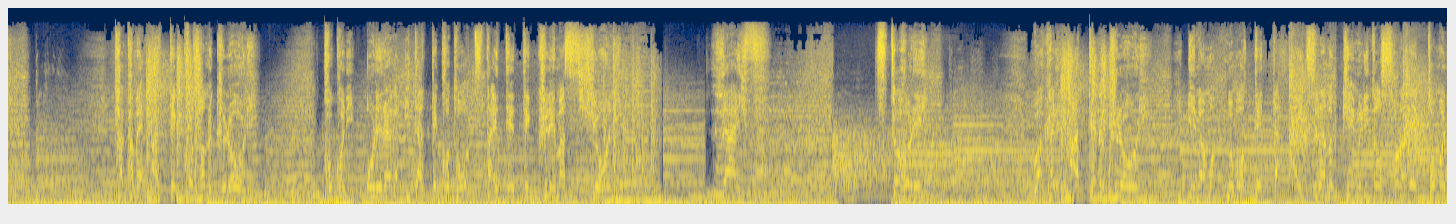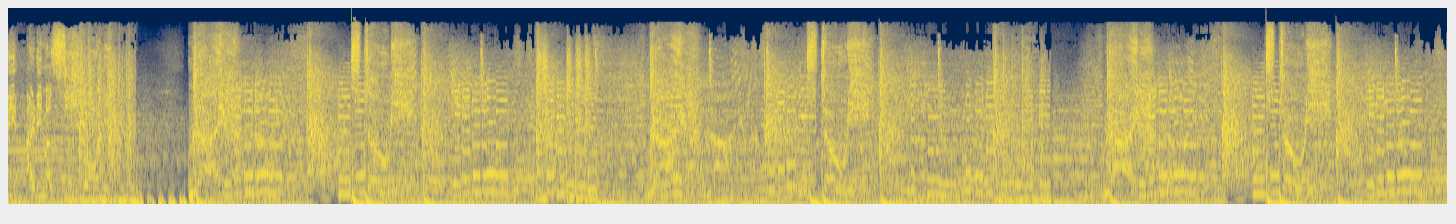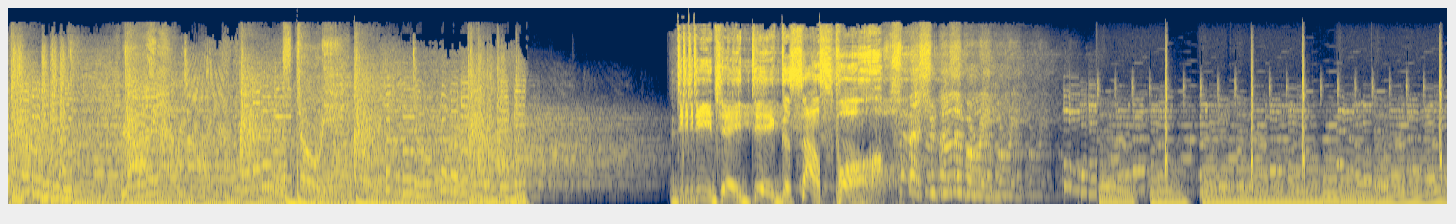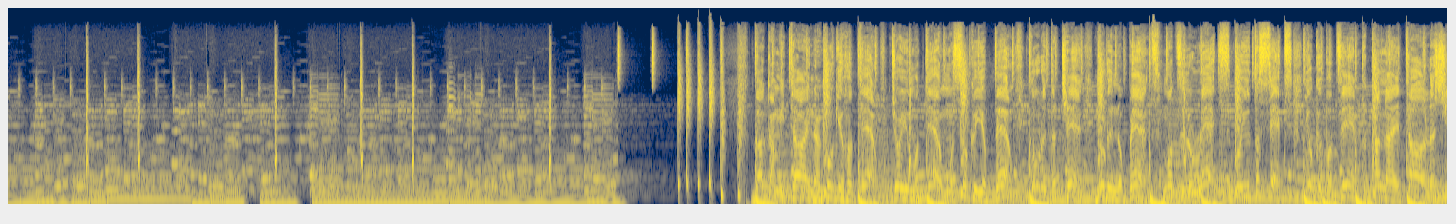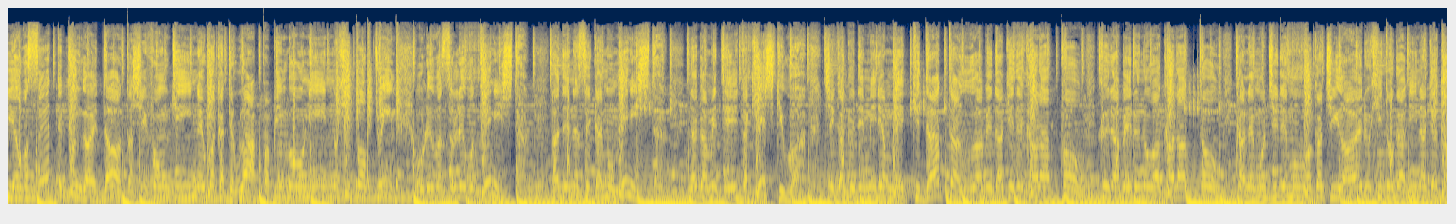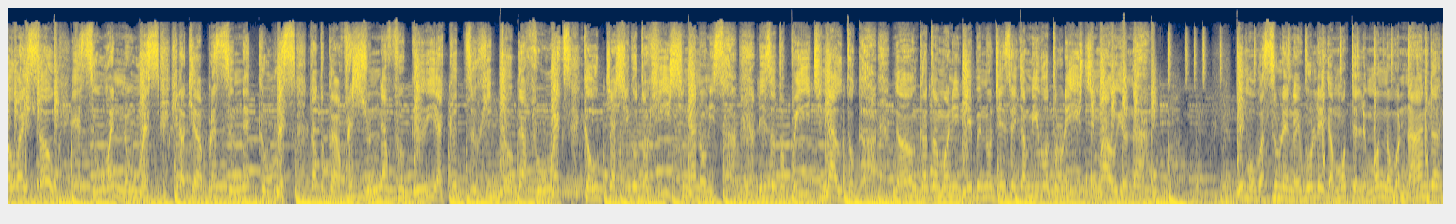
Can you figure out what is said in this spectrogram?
高め合ってこそのクローリー。ここに俺らがいたってことを伝えてってくれますように。ライフストーリー別れあってのクローリー今も登ってったあいつらの煙と空で共にありますように。Life. Story. DJ Dig the Southpaw. Special delivery. みたいな高級ホテル。女優モデルも即呼べん。ゴールドチェーン乗るのベンツ。持つロレックスご言うとセックス。欲望全部叶えたら幸せって考えた。ったシフォン気ね若手ラッパー貧乏人のヒップホップドリーム。俺はそれを手にした。派手な世界も目にした。眺めていた景色は近くで見りゃメッキだった。上辺だけで空っぽ。比べるのは空っと金持ちでも分かち合える人がいなきゃかわいそう。SNOS 開きゃブレスネックシュな服や靴人がフレックス。紅茶仕事必死なのにさリゾートビーチナウとか。なんかたまに自分の人生が見劣りしちまうよな。でも忘れない俺が持ってるものはなんだ？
